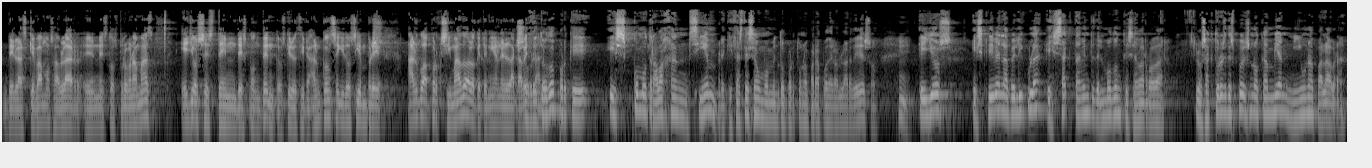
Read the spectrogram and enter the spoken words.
de las que vamos a hablar en estos programas ellos estén descontentos. Quiero decir, han conseguido siempre aproximado a lo que tenían en la cabeza. Sobre ¿no? todo porque es como trabajan siempre. Quizás este sea un momento oportuno para poder hablar de eso. Hmm. Ellos escriben la película exactamente del modo en que se va a rodar. Los actores después no cambian ni una palabra,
